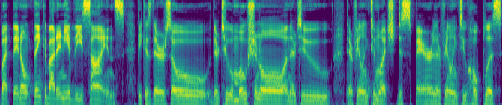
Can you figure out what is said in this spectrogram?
But they don't think about any of these signs because they're so they're too emotional and they're too they're feeling too much despair, they're feeling too hopeless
